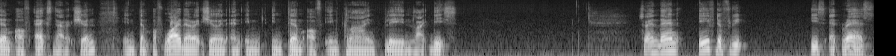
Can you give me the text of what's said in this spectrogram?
term of x direction in term of y direction and in, in term of inclined plane like this. So and then if the fluid is at rest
